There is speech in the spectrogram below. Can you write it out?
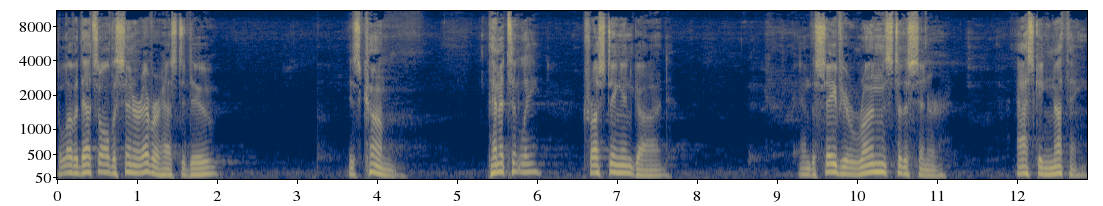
Beloved, that's all the sinner ever has to do is come penitently, trusting in God. And the Savior runs to the sinner, asking nothing,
